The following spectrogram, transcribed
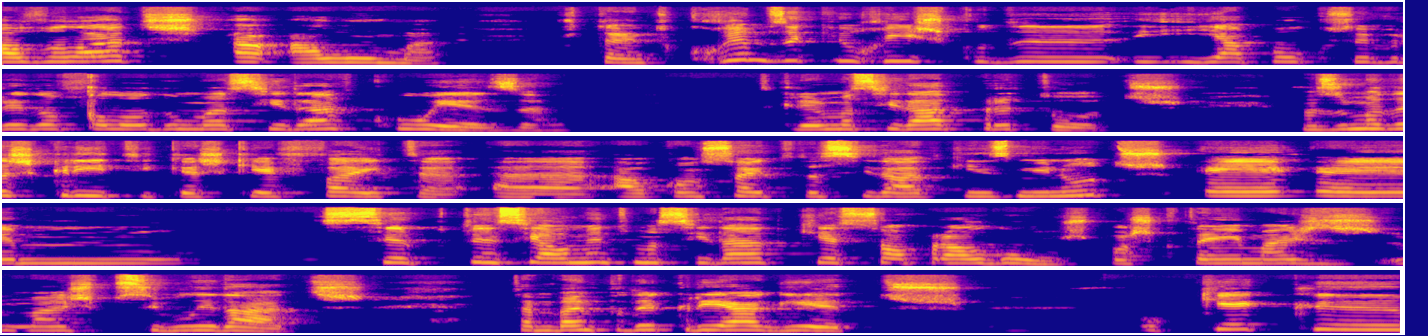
Alvalades há, há uma. Portanto, corremos aqui o risco de, e há pouco o Sr. Vereador falou de uma cidade coesa, de querer uma cidade para todos. Mas uma das críticas que é feita uh, ao conceito da cidade de 15 minutos é, é um, ser potencialmente uma cidade que é só para alguns, para os que têm mais, mais possibilidades. Também poder criar guetos. O que é que.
